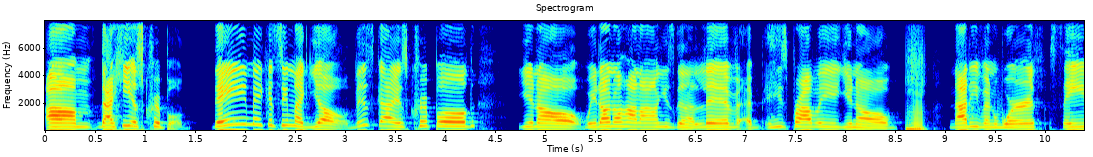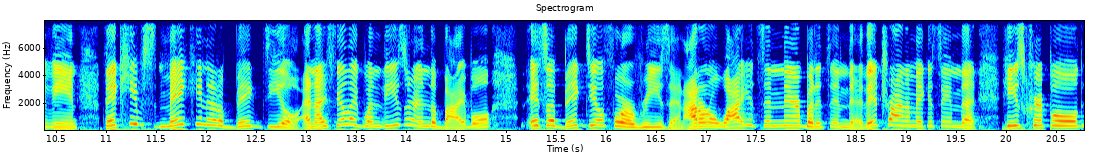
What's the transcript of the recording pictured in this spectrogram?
um, that he is crippled. They make it seem like, yo, this guy is crippled. You know, we don't know how long he's gonna live. He's probably, you know, not even worth saving. They keep making it a big deal. And I feel like when these are in the Bible, it's a big deal for a reason. I don't know why it's in there, but it's in there. They're trying to make it seem that he's crippled.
